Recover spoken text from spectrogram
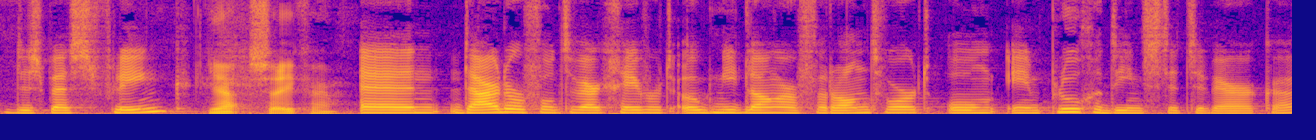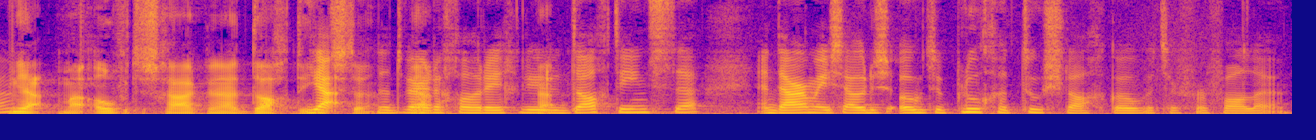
Dus best flink. Ja, zeker. En daardoor vond de werkgever het ook niet langer verantwoord om in ploegendiensten te werken. Ja, maar over te schakelen naar dagdiensten. Ja, dat werden gewoon reguliere dagdiensten. En daarmee zou dus ook de ploegentoeslag komen te vervallen.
